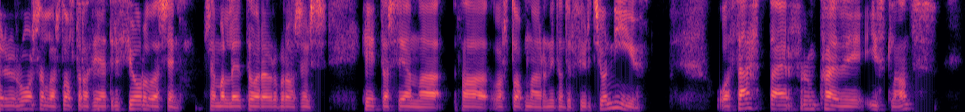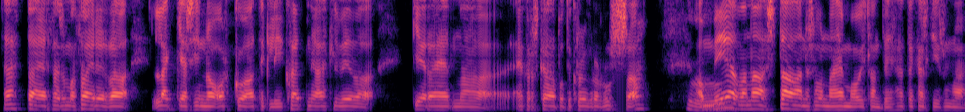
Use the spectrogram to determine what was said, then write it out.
eru rosalega stoltar af því að þetta er í fjóruða sinn sem að leiðtóðar Európa-ráðsins hitta síðan að það var stopnaður 1949 og þetta er frumkvæði Íslands. Þetta er það sem að þær er að leggja sína orku aðtegli hvernig ætlum við að gera hérna einhverja skadabóta kröfur á rússa á meðan að staðan er svona heima á Íslandi þetta er kannski svona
